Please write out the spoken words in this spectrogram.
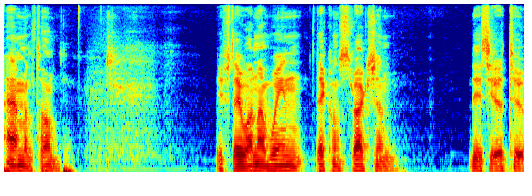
Hamilton if they wanna win the construction this year too.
